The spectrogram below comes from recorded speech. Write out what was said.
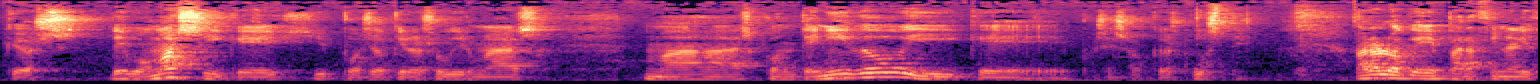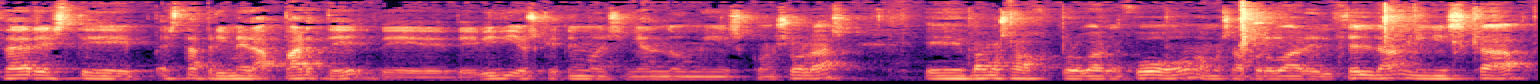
que os debo más y que pues yo quiero subir más, más contenido y que pues eso, que os guste. Ahora lo que para finalizar este, esta primera parte de, vídeos que tengo enseñando mis consolas, eh, vamos a probar un juego, vamos a probar el Zelda Miniscap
